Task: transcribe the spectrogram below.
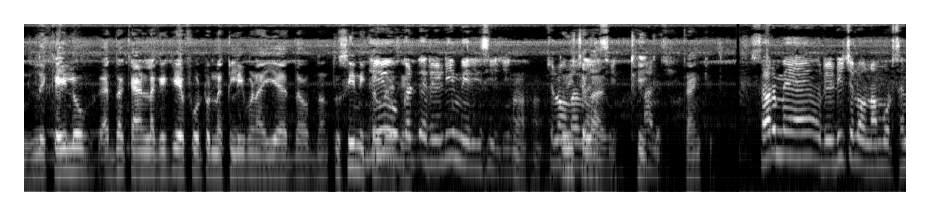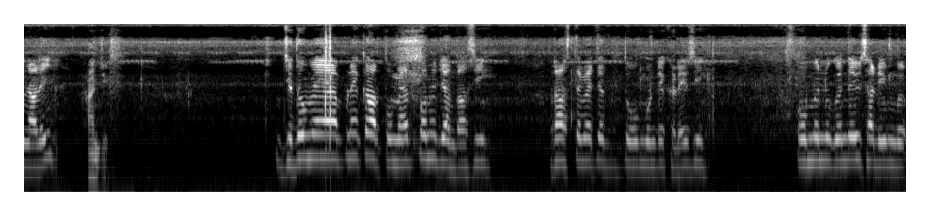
ਲੈ ਕਈ ਲੋਕ ਐਦਾਂ ਕਹਿਣ ਲੱਗੇ ਕਿ ਇਹ ਫੋਟੋ ਨਕਲੀ ਬਣਾਈ ਹੈ ਐਦਾਂ ਉਦਾਂ ਤੁਸੀਂ ਨਿਕਲ ਰਹੇ ਉਹ ਸੀ। ਗੱਡੀ ਰੇੜੀ ਮੇਰੀ ਸੀ ਜੀ। ਹਾਂ ਹਾਂ। ਚਲਾਉਂਦਾ ਮੈਂ ਚਲਾ ਸੀ। ਠੀਕ ਹੈ। ਹਾਂਜੀ। ਥੈਂਕ ਯੂ ਸਰ ਮੈਂ ਰੇੜੀ ਚਲਾਉਣਾ ਮੋਟਰਸਾਈਕਲ ਨਾਲ ਹੀ ਹਾਂਜੀ। ਜਦੋਂ ਮੈਂ ਆਪਣੇ ਘਰ ਤੋਂ ਮਹਿਤਪੁਰ ਨੂੰ ਜਾਂਦਾ ਸੀ ਰਸਤੇ ਵਿੱਚ ਦੋ ਮੁੰਡੇ ਖੜੇ ਸੀ। ਉਹ ਮੈਨੂੰ ਕਹਿੰਦੇ ਵੀ ਸਾਡੀ ਮ-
